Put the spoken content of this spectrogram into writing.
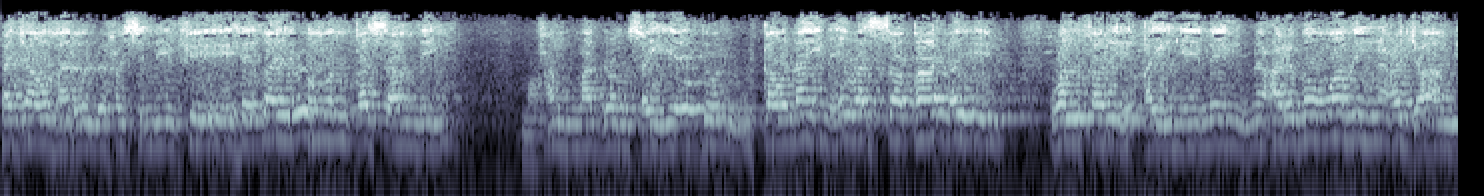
فجوهر الحسن فيه غير منقسم. محمد سيد الكونين والثقلين والفريقين من عرب ومن عجام.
